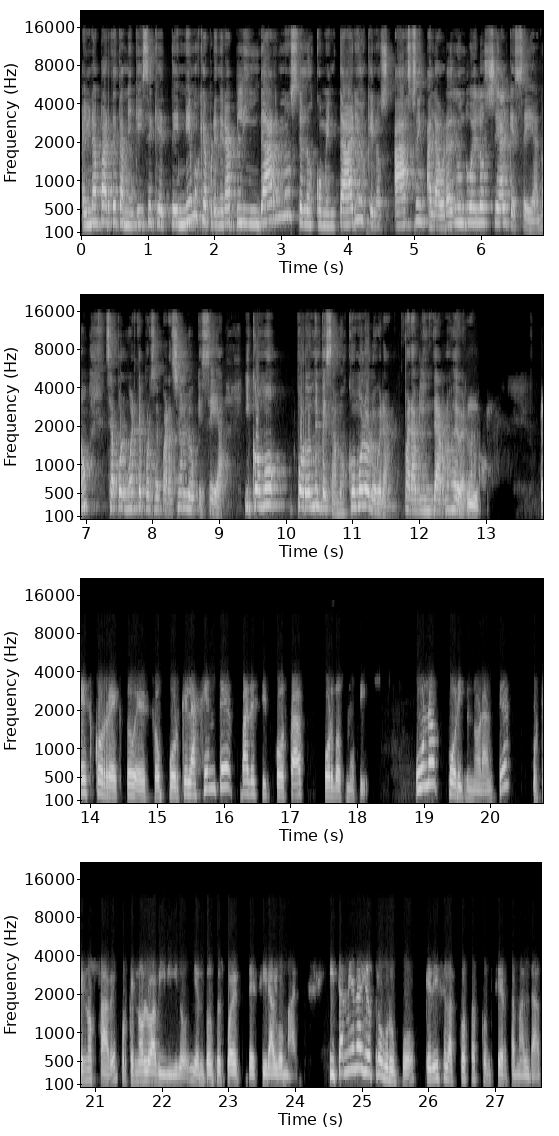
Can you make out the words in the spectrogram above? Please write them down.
hay una parte también que dice que tenemos que aprender a blindarnos de los comentarios que nos hacen a la hora de un duelo, sea el que sea, ¿no? Sea por muerte, por separación, lo que sea. ¿Y cómo, por dónde empezamos? ¿Cómo lo logramos para blindarnos de verdad? es correcto eso, porque la gente va a decir cosas por dos motivos. Uno, por ignorancia, porque no sabe, porque no lo ha vivido y entonces puede decir algo mal. Y también hay otro grupo que dice las cosas con cierta maldad.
